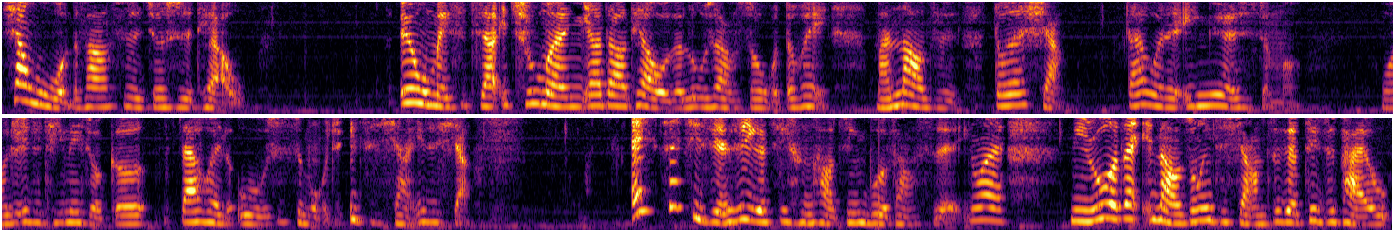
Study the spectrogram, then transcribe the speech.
像我的方式就是跳舞，因为我每次只要一出门要到跳舞的路上的时候，我都会。满脑子都在想，待会的音乐是什么，我就一直听那首歌。待会的舞是什么，我就一直想，一直想。哎，这其实也是一个进很好进步的方式诶，因为你如果在一脑中一直想这个这支排舞，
